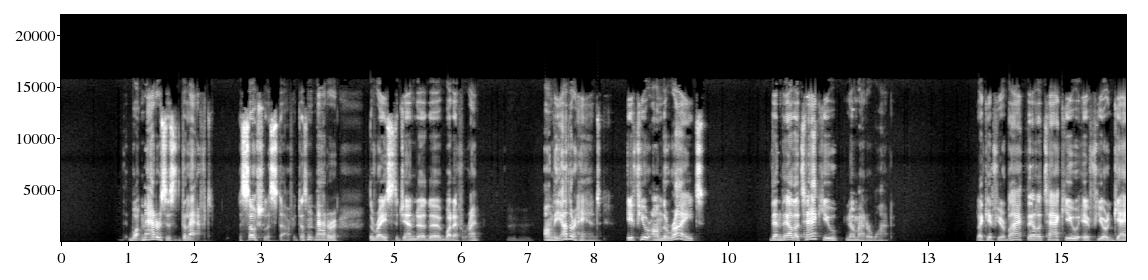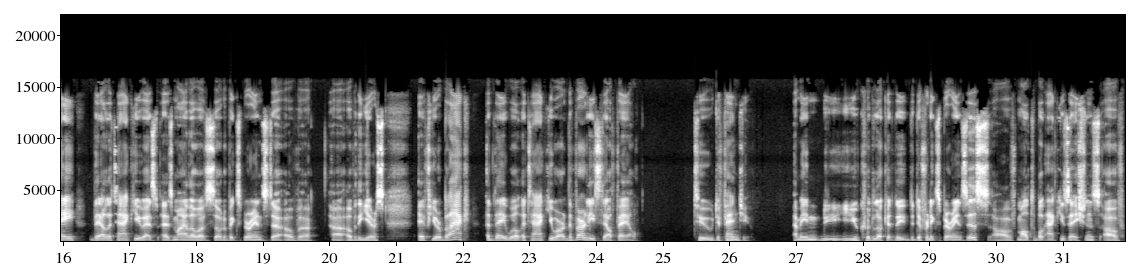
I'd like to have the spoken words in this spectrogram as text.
what matters is the left, the socialist stuff. It doesn't matter the race, the gender, the whatever, right? Mm-hmm. On the other hand, if you're on the right, then they'll attack you no matter what. Like if you're black, they'll attack you. If you're gay, they'll attack you, as as Milo has sort of experienced uh, over uh, over the years. If you're black, they will attack you, or at the very least, they'll fail to defend you. I mean, you could look at the, the different experiences of multiple accusations of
